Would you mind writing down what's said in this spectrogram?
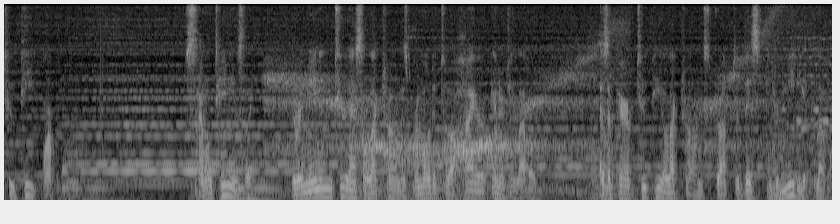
2p orbital. Simultaneously, the remaining 2s electron is promoted to a higher energy level as a pair of 2p electrons drop to this intermediate level.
